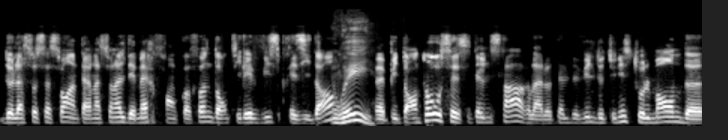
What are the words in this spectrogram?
de l'Association internationale des maires francophones dont il est vice-président. Oui. Euh, puis tantôt, c'était une star là, à l'hôtel de ville de Tunis. Tout le monde, euh,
